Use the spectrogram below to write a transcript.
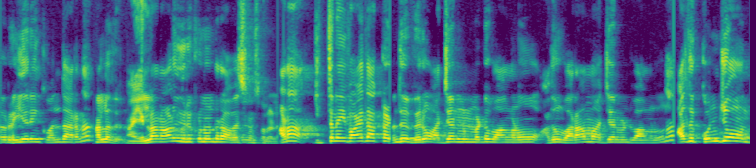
ஒரு ஹியரிங்க்கு வந்தாருன்னா நல்லது. நான் எல்லா நாளும் இருக்கணும்ன்ற அவசியம் சொல்லல. ஆனா இத்தனை வாய்தாக்கள் வந்து வெறும் அட்ஜர்மெண்ட் மட்டும் வாங்கணும் அதுவும் வராம அட்ஜர்மெண்ட் வாங்கணும்னா அது கொஞ்சம்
